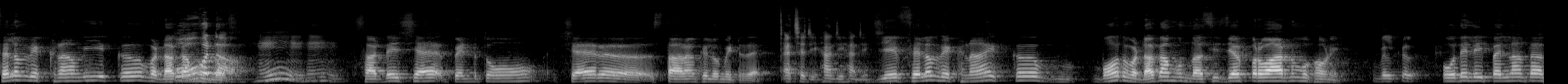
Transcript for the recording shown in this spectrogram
ਫਿਲਮ ਵੇਖਣਾ ਵੀ ਇੱਕ ਵੱਡਾ ਕੰਮ ਬਹੁਤ ਹੁੰਦਾ ਵੱਡਾ। ਹੂੰ ਹੂੰ। ਸਾਡੇ ਸ਼ਹਿਰ ਪਿੰਡ ਤੋਂ ਸ਼ਹਿਰ 17 ਕਿਲੋਮੀਟਰ ਹੈ। ਅੱਛਾ ਜੀ ਹਾਂਜੀ ਹਾਂਜੀ। ਜੇ ਫਿਲਮ ਵੇਖਣਾ ਇੱਕ ਬਹੁਤ ਵੱਡਾ ਕੰਮ ਹੁੰਦਾ ਸੀ ਜੇ ਪਰਿਵਾਰ ਨੂੰ ਵਿਖਾਉਣੀ। ਬਿਲਕੁਲ। ਉਹਦੇ ਲਈ ਪਹਿਲਾਂ ਤਾਂ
